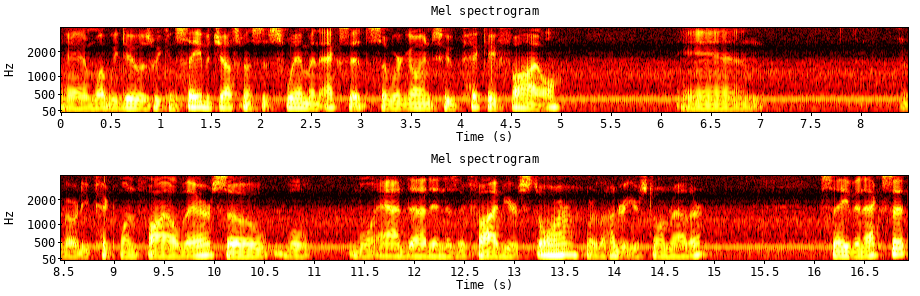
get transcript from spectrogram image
And what we do is we can save adjustments to SWMM and exit. So we're going to pick a file, and I've already picked one file there. So we'll we'll add that in as a five-year storm, or the hundred-year storm rather save and exit.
